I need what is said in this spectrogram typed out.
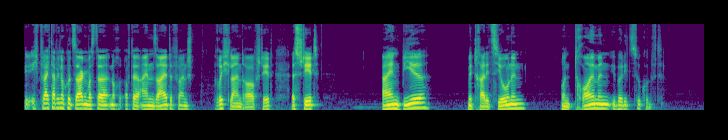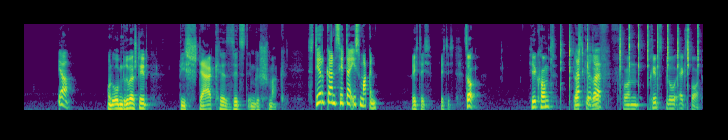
Ich, vielleicht darf ich noch kurz sagen, was da noch auf der einen Seite für ein Sprüchlein draufsteht. Es steht ein Bier mit Traditionen und träumen über die Zukunft. Ja. Und oben drüber steht, die Stärke sitzt im Geschmack. Stirkan sitter i smacken. Richtig, richtig. So, hier kommt das, Das Geröff von Krebsblo Export.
